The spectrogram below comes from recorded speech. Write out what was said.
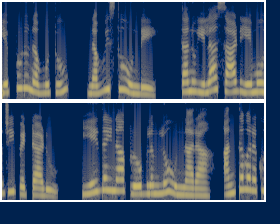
ఎప్పుడు నవ్వుతూ నవ్విస్తూ ఉండే? తను ఇలా సాడ్ ఏమోజీ పెట్టాడు. ఏదైనా ప్రోబ్లంలో ఉన్నారా? అంతవరకు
